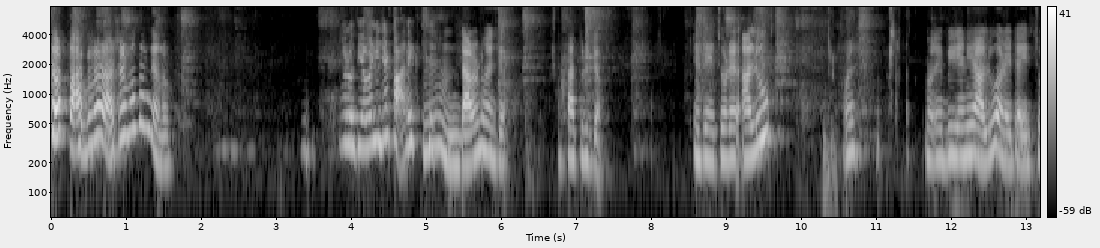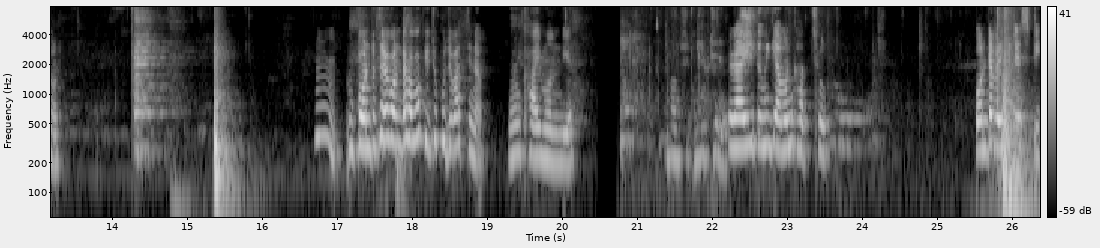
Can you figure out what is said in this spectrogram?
তোর পাগলো রাসের মতন কেন? রতি আবার নিজের পা দেখছে। দারুণ হয়েছে। পাতুরিটা। এই যে এঁচড়ের আলু মানে বিরিয়ানির আলু আর এটা এঁচড়। হুম কোনটা ছেড়ে কোনটা খাব কিছু খুঁজে পাচ্ছি না। খাই মন দিয়ে। রাই তুমি কেমন খাচ্ছ? কোনটা বেশি টেস্টি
